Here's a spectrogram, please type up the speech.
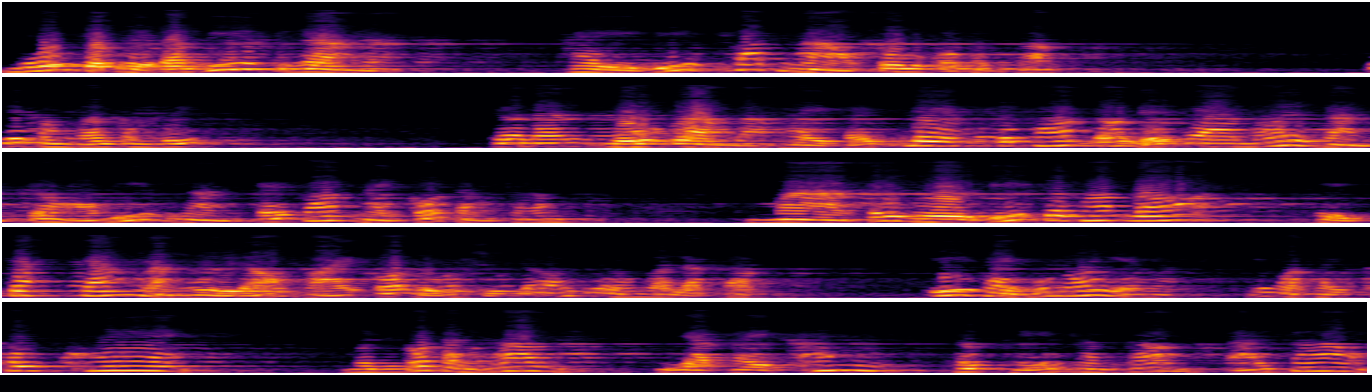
muốn cho người ta biết rằng thầy biết pháp nào tu có thành công chứ không phải không biết. Cho nên buộc làm là thầy phải đem cái pháp đó để ra nói rằng cho họ biết rằng cái pháp này có thành công mà cái người biết cái pháp đó thì chắc chắn là người đó phải có đủ sự đó, chứ không phải là không. Ý thầy muốn nói vậy mà. Nhưng mà thầy không khoe mình có thành công và thầy không thực hiện thành công. Tại sao?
